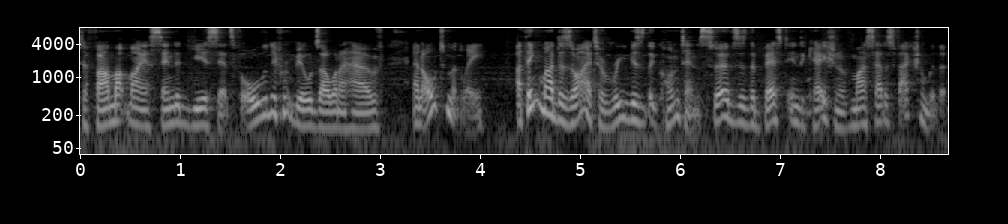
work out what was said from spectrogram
to farm up my ascended gear sets for all the different builds I want to have, and ultimately, I think my desire to revisit the content serves as the best indication of my satisfaction with it.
